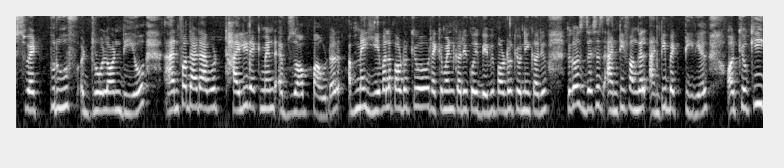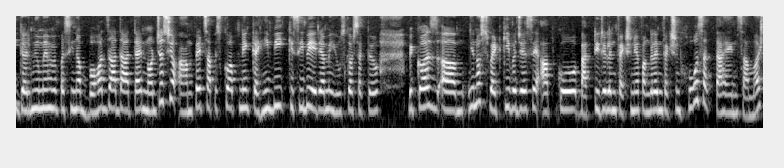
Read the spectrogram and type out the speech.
sweat proof roll on deo and for that I would highly recommend absorb powder अब मैं ये वाला पाउडर क्यों रिकमेंड करी कोई बेबी पाउडर क्यों नहीं कर रही हूँ? Because this is anti fungal anti bacterial और क्योंकि गर्मियों में हमें पसीना बहुत ज़्यादा आता है नॉट जस्ट योर आर्म पेट्स आप इसको अपने कहीं भी, किसी भी एरिया में यूज़ कर सकते हो. बिकॉज़ यू नो स्वेट की वजह से आपको बैक्टीरियल इन्फेक्शन या फंगल इन्फेक्शन हो सकता है इन समर्स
